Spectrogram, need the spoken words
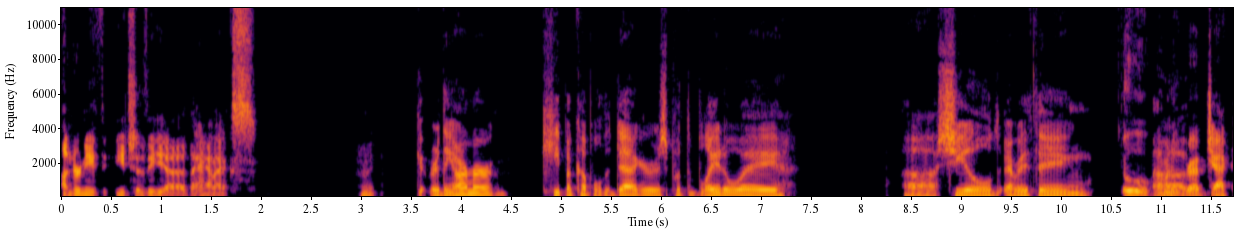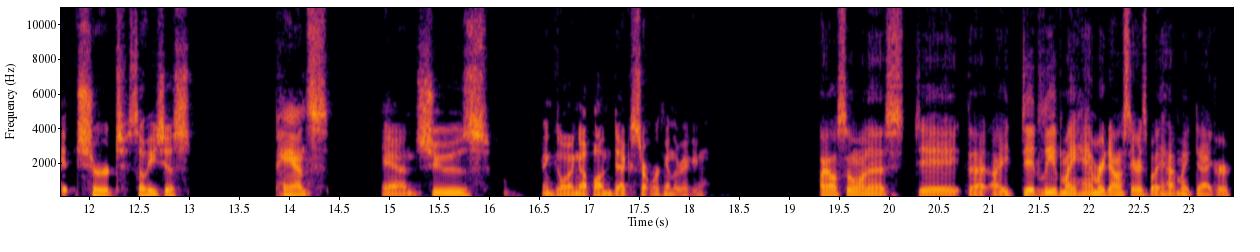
underneath each of the uh, the hammocks. All right, get rid of the armor. Keep a couple of the daggers. Put the blade away. Uh, shield everything. Ooh, I'm gonna uh, grab jacket, shirt. So he's just pants and shoes, and going up on deck. Start working on the rigging. I also want to state that I did leave my hammer downstairs, but I have my dagger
